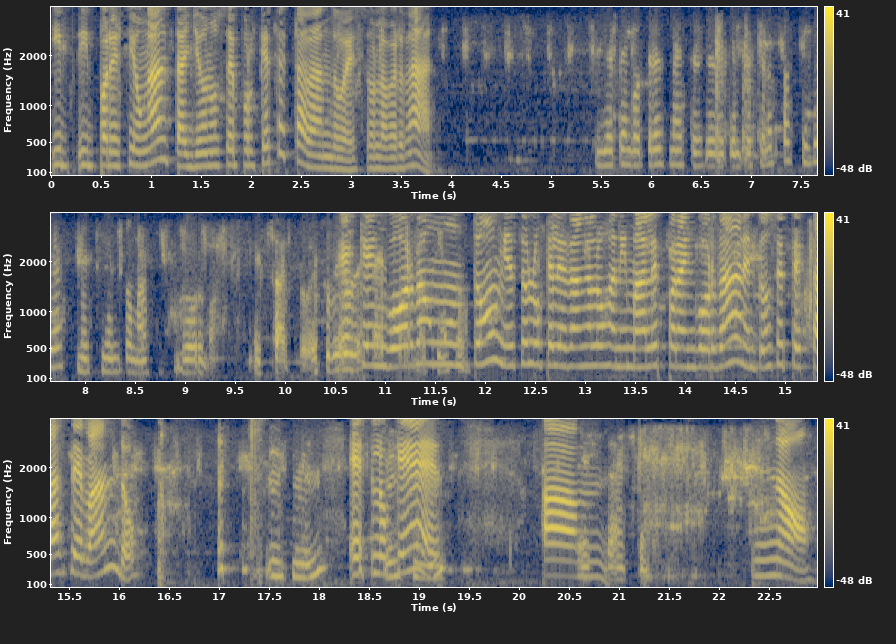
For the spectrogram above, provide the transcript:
y, presión alta. Yo no sé por qué te está dando eso, la verdad. Yo tengo tres meses desde que empecé las pastillas, me siento más gorda. Exacto. Es que engorda un montón, eso es lo que le dan a los animales para engordar, entonces te está cebando. Es lo que es. Exacto. No,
